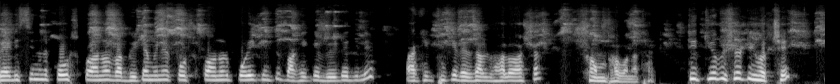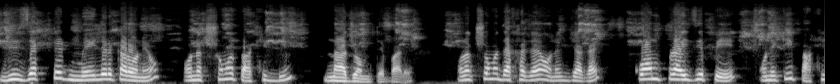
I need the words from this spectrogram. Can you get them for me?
মেডিসিনের কোর্স করানোর বা ভিটামিনের কোর্স করানোর পরেই কিন্তু পাখিকে ব্রিডে দিলে পাখির থেকে রেজাল্ট ভালো আসার সম্ভাবনা থাকে। তৃতীয় বিষয়টি হচ্ছে রিজেক্টেড মেইলের কারণেও অনেক সময় পাখির ডিম না জমতে পারে। অনেক সময় দেখা যায়, অনেক জায়গায় কম প্রাইজে পেয়ে অনেকেই পাখি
